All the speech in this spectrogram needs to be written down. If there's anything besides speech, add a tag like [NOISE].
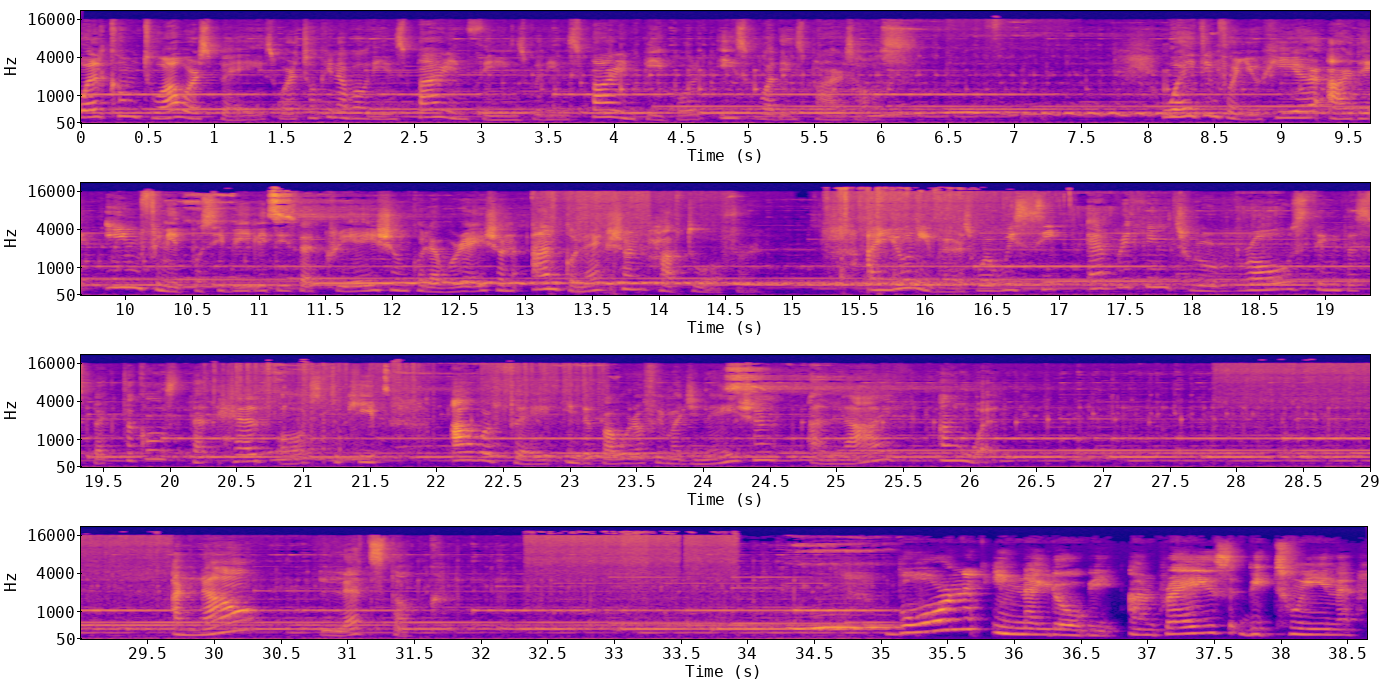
Welcome to our space. We're talking about the inspiring things with inspiring people is what inspires us. Waiting for you here are the infinite possibilities that creation, collaboration, and connection have to offer. A universe where we see everything through rose tinted spectacles that help us to keep our faith in the power of imagination alive and well. Let's talk. Born in Nairobi and raised between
